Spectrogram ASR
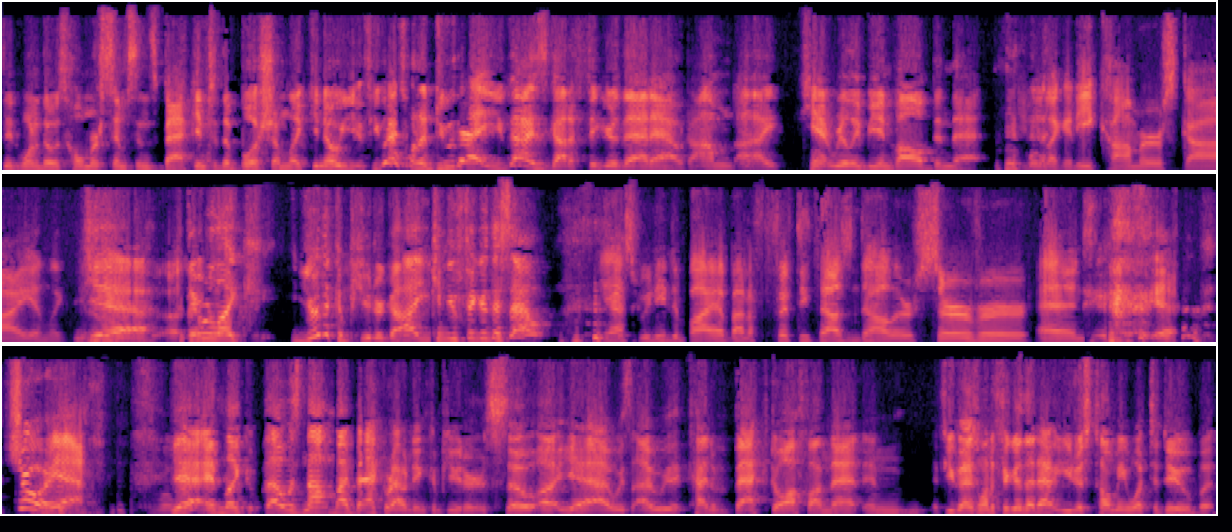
did one of those Homer Simpsons back into the bush. I'm like, you know, if you guys want to do that, you guys got to figure that out. I'm I can't really be involved in that. You need like an e-commerce guy and like you know, Yeah, uh, they were like, "You're the computer guy. Can you figure this out?" yes, we need to buy about a fifty thousand dollar server and yeah, sure, yeah, yeah, and like that was not my background in computers, so uh, yeah, I was I kind of backed off on that. And if you guys want to figure that out, you just tell me what to do. But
